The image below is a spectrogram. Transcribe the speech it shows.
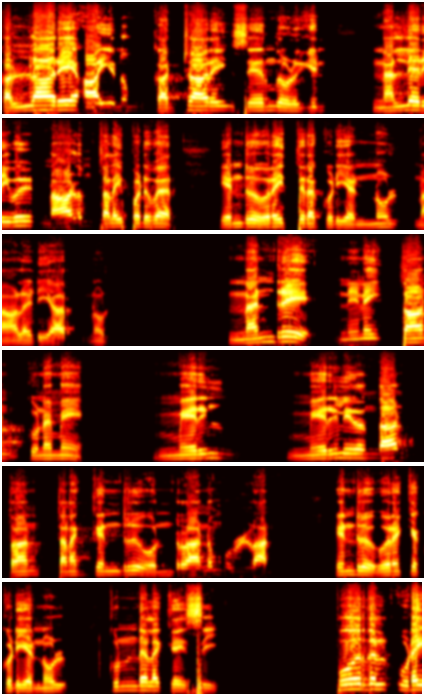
கல்லாரே ஆயினும் கற்றாரை சேர்ந்தொழுகின் நல்லறிவு நாளும் தலைப்படுவர் என்று உரைத்திடக்கூடிய நூல் நாலடியார் நூல். நன்றே நினைத்தான் குணமே மெரில் மெரிலிருந்தான் தான் தனக்கென்று ஒன்றானும் உள்ளான் என்று உரைக்கக்கூடிய நூல் குண்டலகேசி. போர்தல் உடை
